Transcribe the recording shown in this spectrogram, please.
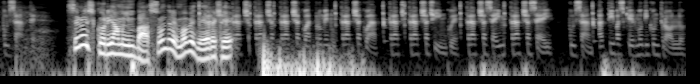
Pulsante. Se noi scorriamo in basso andremo a vedere Traccia, che traccia, traccia, traccia 4 menu. Traccia 4. Traccia, traccia 5. Traccia 6. Traccia 6. Pulsante. Attiva schermo di controllo.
